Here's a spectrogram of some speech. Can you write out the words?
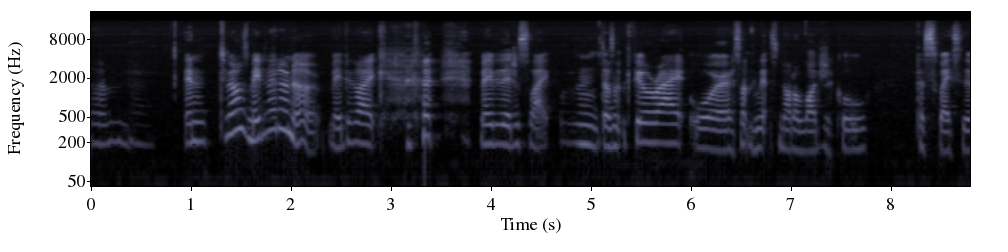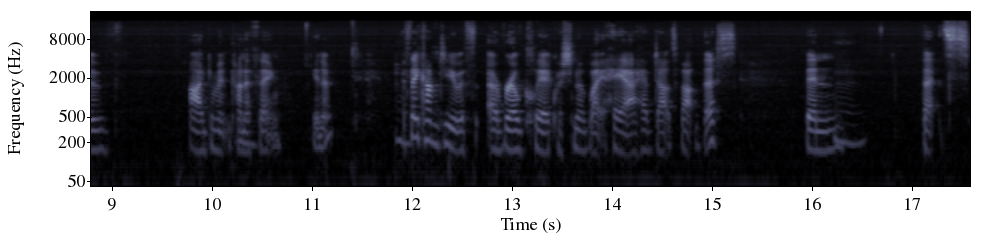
Um, mm. And to be honest, maybe they don't know. Maybe like, maybe they're just like mm, doesn't feel right, or something that's not a logical, persuasive argument kind of mm. thing. You know, if they mm. come to you with a real clear question of like, "Hey, I have doubts about this," then mm. that's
